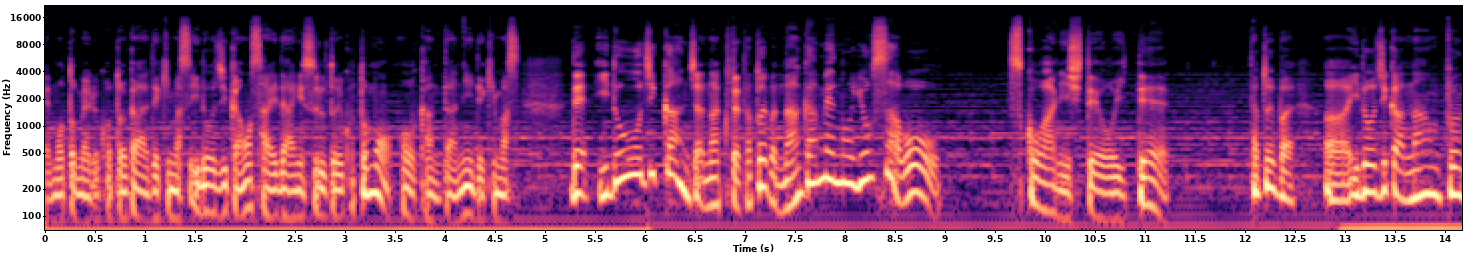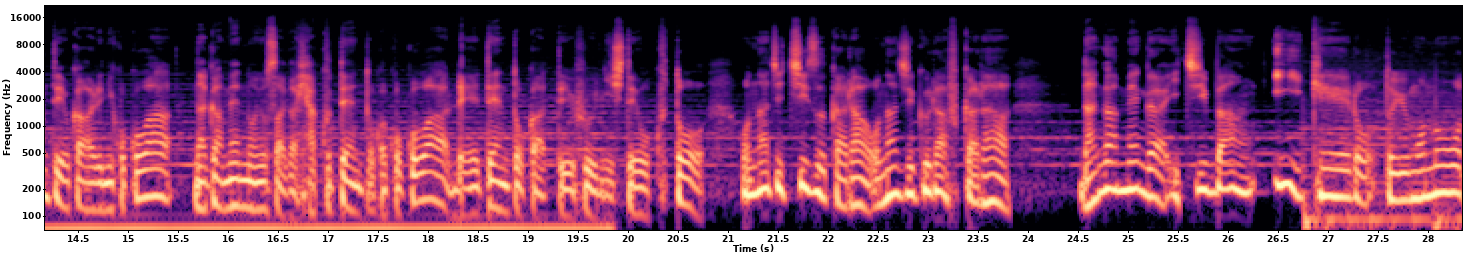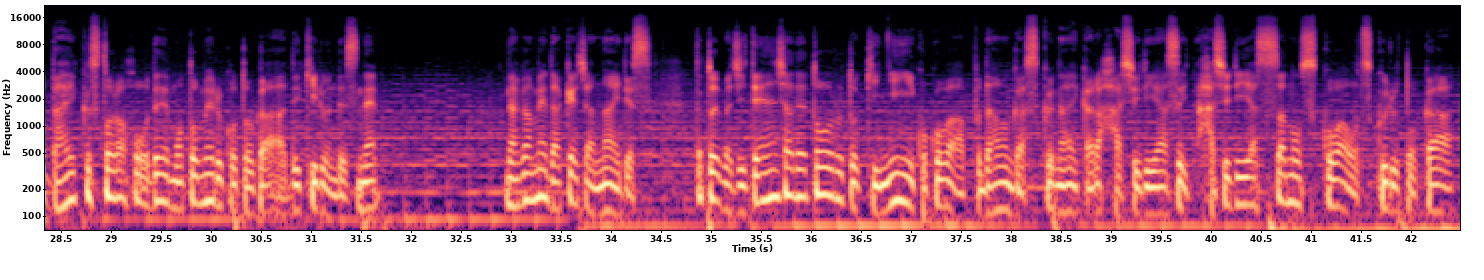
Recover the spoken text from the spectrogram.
求めることができます。移動時間を最大にするということも簡単にできます。で移動時間じゃなくて例えば眺めの良さをスコアにしておいて例えば移動時間何分っていう代わりにここは眺めの良さが100点とかここは0点とかっていうふうにしておくと同じ地図から同じグラフから眺めが一番いい経路というものをダイクストラ法で求めることができるんですね。眺めだけじゃないです。例えば自転車で通る時にここはアップダウンが少ないから走りやすい走りやすさのスコアを作るとか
